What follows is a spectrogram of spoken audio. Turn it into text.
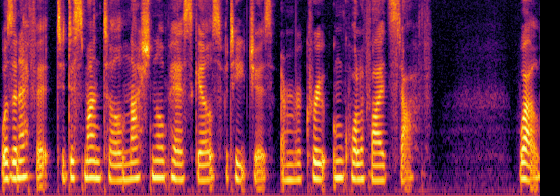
was an effort to dismantle national pay scales for teachers and recruit unqualified staff. Well,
